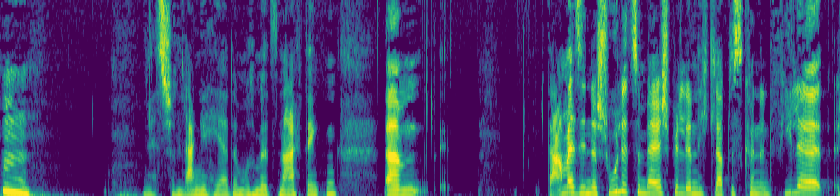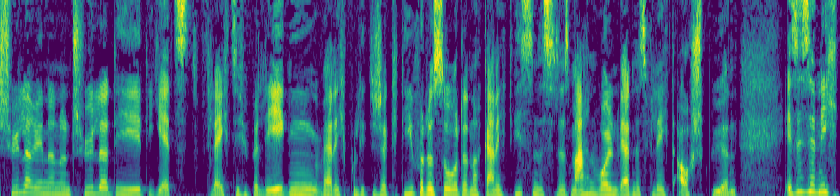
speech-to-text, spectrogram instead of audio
Hm, das ist schon lange her, da muss man jetzt nachdenken. Ähm, damals in der Schule zum Beispiel, und ich glaube, das können viele Schülerinnen und Schüler, die, die jetzt vielleicht sich überlegen, werde ich politisch aktiv oder so, oder noch gar nicht wissen, dass sie das machen wollen, werden das vielleicht auch spüren. Es ist ja nicht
